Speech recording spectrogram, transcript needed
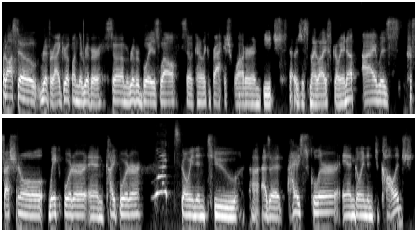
But also river. I grew up on the river, so I'm a river boy as well. So kind of like a brackish water and beach. That was just my life growing up. I was professional wakeboarder and kiteboarder what? Going into uh, as a high schooler and going into college,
